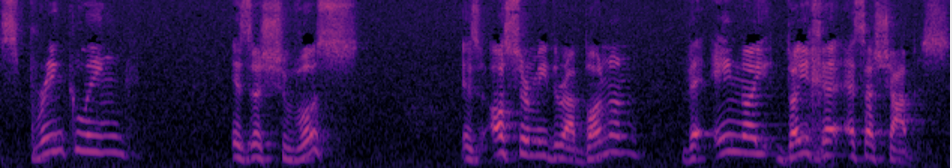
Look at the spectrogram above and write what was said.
Sprinkling is a shvus, is osir midrabanon, the enoi doiche es Shabbos.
